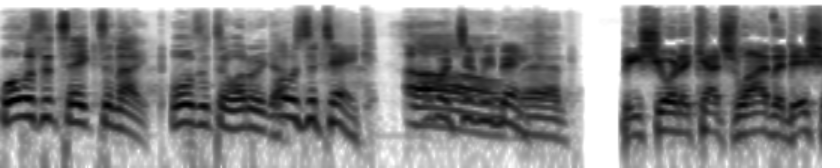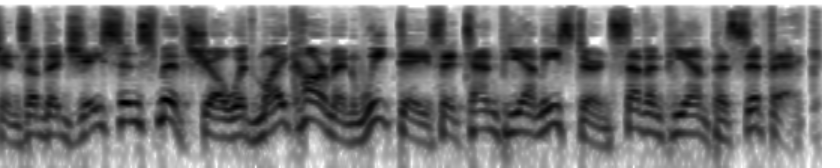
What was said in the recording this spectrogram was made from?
What was the take tonight? What was it? What do we got? What was the take? How much did we Oh, make? Man. Be sure to catch live editions of The Jason Smith Show with Mike Harmon weekdays at 10 p.m. Eastern, 7 p.m. Pacific.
